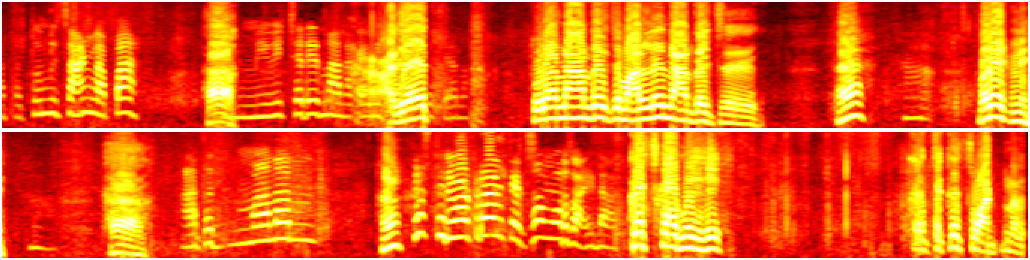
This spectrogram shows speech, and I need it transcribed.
आता तुम्ही चांगला पा हा. मी विचारेन मला काय अगं विचारायचं त्याला. तुला नांदायचं मला नाही नांदायचं. हा? हा. बरं आहे की नाही हा. आता मला हा? कस तरी वाटू राहिलं त्या समोर जायला कस काय म्हणजे? आता कसं वाटणार?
